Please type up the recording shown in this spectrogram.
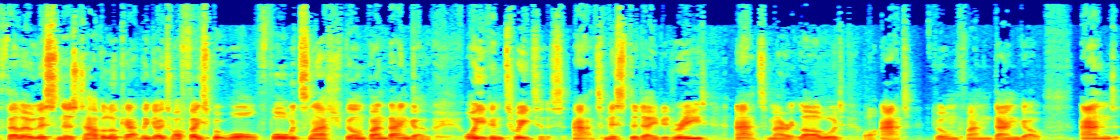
fellow listeners to have a look at, then go to our Facebook wall, forward slash Film Fandango, or you can tweet us at Mr. David Reed, at Merritt Larwood, or at Film Fandango. And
